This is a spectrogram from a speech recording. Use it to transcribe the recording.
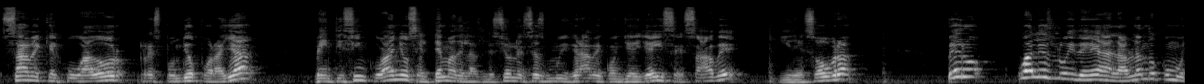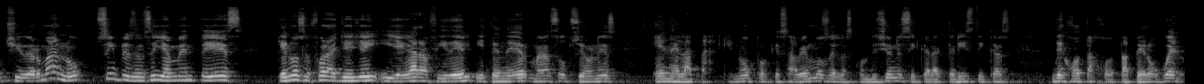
sabe que el jugador respondió por allá, 25 años, el tema de las lesiones es muy grave con JJ, se sabe y de sobra, pero ¿cuál es lo ideal? Hablando como chivermano, simple y sencillamente es que no se fuera JJ y llegar a Fidel y tener más opciones en el ataque, ¿no? Porque sabemos de las condiciones y características de JJ, pero bueno,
